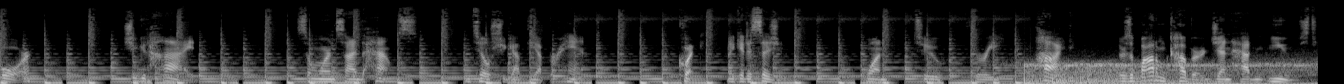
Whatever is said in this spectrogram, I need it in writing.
Or she could hide somewhere inside the house until she got the upper hand. Quick, make a decision. One, two, three, hide. There's a bottom cupboard Jen hadn't used.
